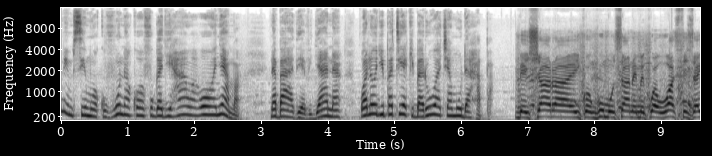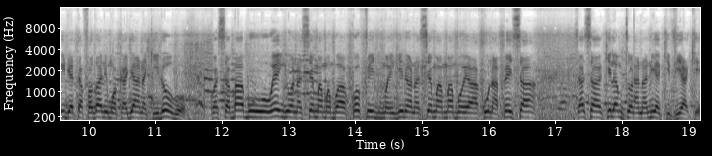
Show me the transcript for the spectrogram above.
ni msimu wa kuvuna kwa wafugaji hawa wa wanyama na baadhi ya vijana waliojipatia kibarua cha muda hapa. Biashara iko ngumu sana, imekuwa uwasti zaidi ya tafadhali mwaka jana kidogo, kwa sababu wengi wanasema mambo ya COVID, wengine wanasema mambo ya hakuna pesa. Sasa kila mtu analia kivyake.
